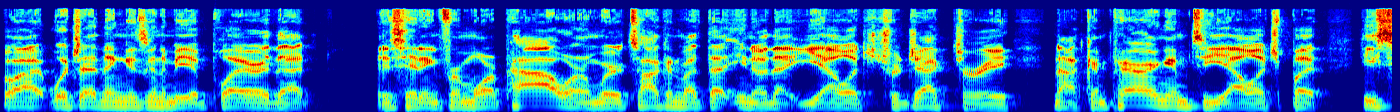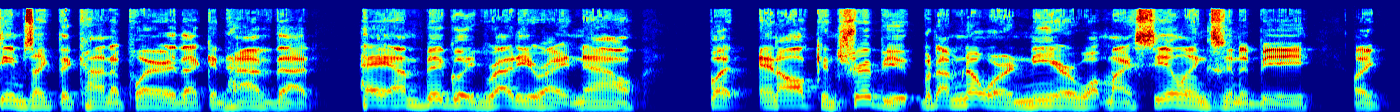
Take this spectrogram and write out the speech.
but which I think is going to be a player that is hitting for more power. And we are talking about that, you know, that Yelich trajectory, not comparing him to Yelich, but he seems like the kind of player that can have that, hey, I'm big league ready right now, but and I'll contribute, but I'm nowhere near what my ceiling's going to be. Like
